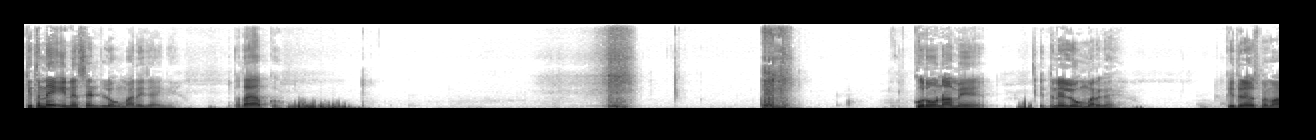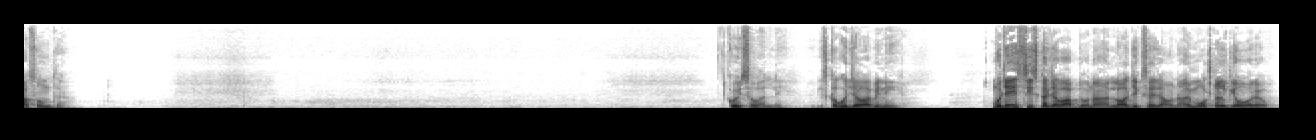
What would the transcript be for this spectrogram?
कितने इनोसेंट लोग मारे जाएँगे? पता है आपको? कोरोना में इतने लोग मर गए। कितने उसमें मासूम थे। कोई सवाल नहीं। इसका कोई जवाब ही नहीं। मुझे इस चीज़ का जवाब दो ना। लॉजिक से जाओ ना। इमोशनल क्यों हो रहे हो?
